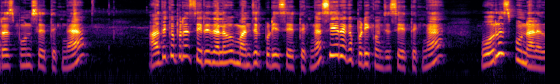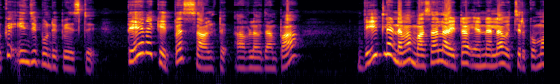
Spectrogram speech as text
அரை ஸ்பூன் சேர்த்துக்குங்க. அதுக்கப்புறம் சிறிதளவு மஞ்சள் பொடி சேர்த்துக்குங்க. சீரகப்பொடி கொஞ்சம் சேர்த்துக்குங்க. ஒரு ஸ்பூன் அளவுக்கு இஞ்சி பூண்டு பேஸ்ட்டு தேவைக்கேற்ப சால்ட்டு அவ்வளோதான்ப்பா வீட்டில் நம்ம மசாலா ஐட்டம் என்னெல்லாம் வச்சுருக்கோமோ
